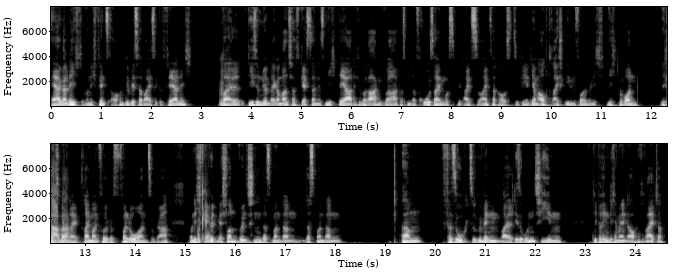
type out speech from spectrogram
ärgerlich und ich finde es auch in gewisser Weise gefährlich, Mhm. weil diese Nürnberger Mannschaft gestern ist nicht derartig überragend war, dass man da froh sein muss, mit 1 zu 1 nach Hause zu gehen. Die haben auch drei Spiele in Folge nicht, nicht gewonnen. Ich glaube, drei, dreimal in Folge verloren sogar. Und ich Okay. würde mir schon wünschen, dass man dann, dass man dann ähm, versucht zu gewinnen, weil diese Unentschieden, die bringen dich am Ende auch nicht weiter.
